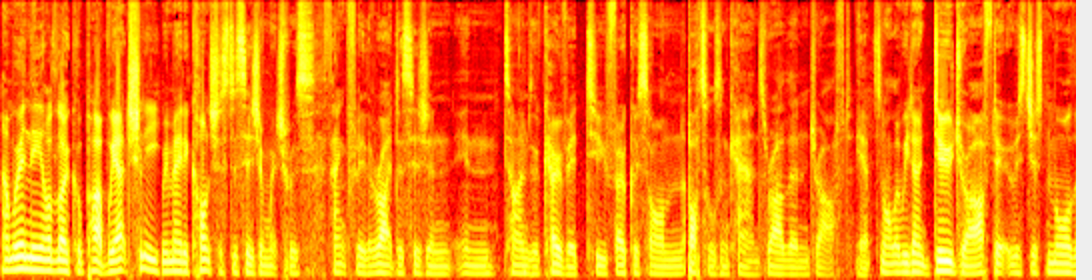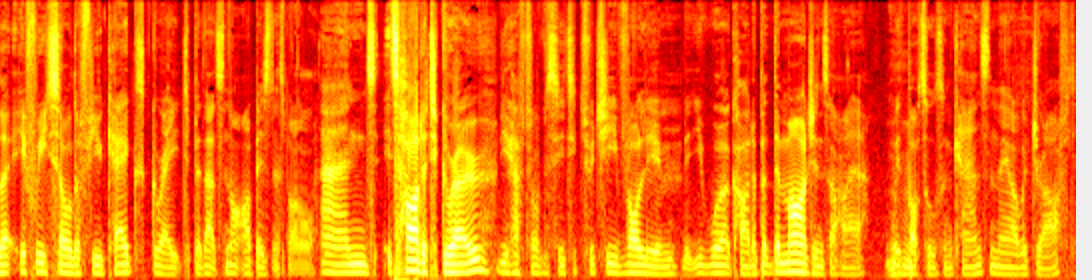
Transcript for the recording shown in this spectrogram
And we're in the odd local pub. We actually we made a conscious decision, which was thankfully the right decision in times of COVID, to focus on bottles and cans rather than draft. Yep. It's not that we don't do draft. It was just more that if we sold a few kegs, great, but that's not our business model. And it's harder to grow. You have to obviously to, to achieve volume, you work harder, but the margins are higher with Mhm. bottles and cans than they are with draft.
